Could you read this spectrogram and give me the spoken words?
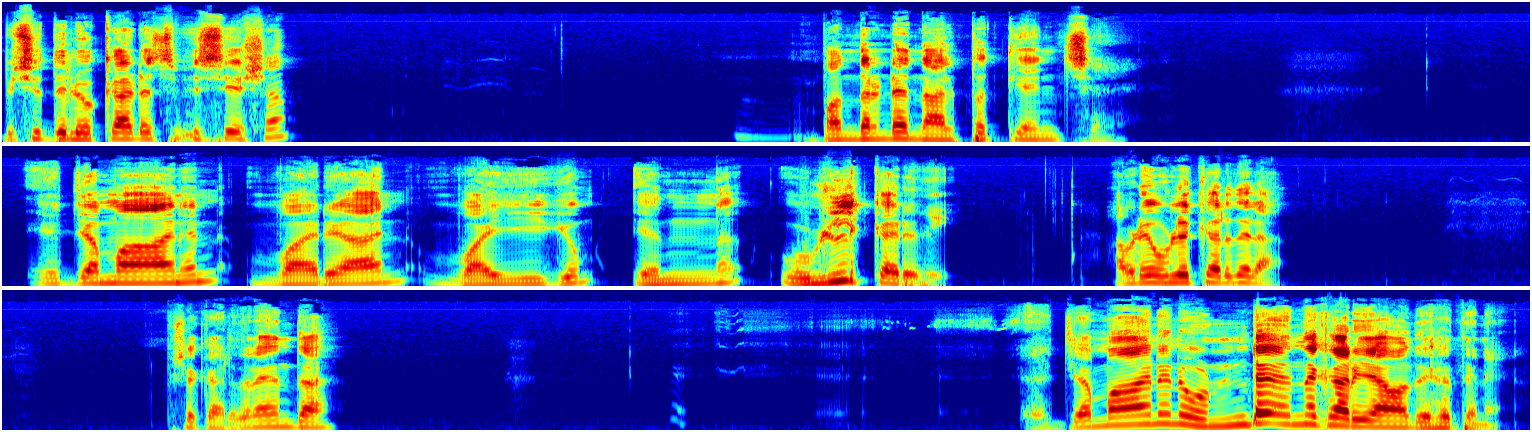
വിശുദ്ധ ലുക്കായുടെ സുവിശേഷം പന്ത്രണ്ട് നാൽപ്പത്തി അഞ്ച് യജമാനൻ വരാൻ വൈകും എന്ന് ഉള്ളിൽ കരുതി. അവിടെ ഉള്ളിൽ കരുതല. പക്ഷെ കരുതണ എന്താ യജമാനനുണ്ട് എന്നൊക്കെ അറിയാം അദ്ദേഹത്തിന്.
